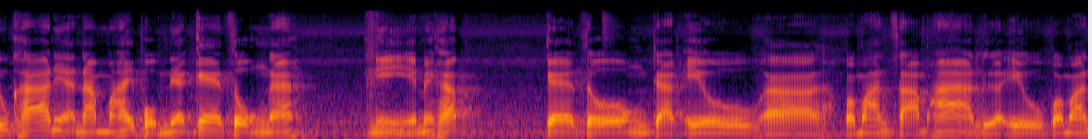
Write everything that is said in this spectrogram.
ลูกค้าเนี่ยนำมาให้ผมเนี่ยแก้ทรงนะ นี่เห็นไหมครับ แก้ทรงจากเอวอประมาณ 35 เหลือเอวประมาณ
